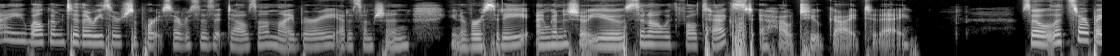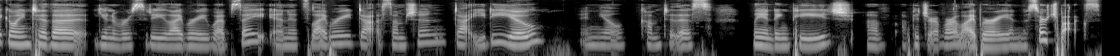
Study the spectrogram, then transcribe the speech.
Hi, welcome to the Research Support Services at d'Alzon Library at Assumption University. I'm going to show you CINAHL with full text, a how-to guide today. So let's start by going to the university library website and it's library.assumption.edu and you'll come to this landing page of a picture of our library in the search box.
